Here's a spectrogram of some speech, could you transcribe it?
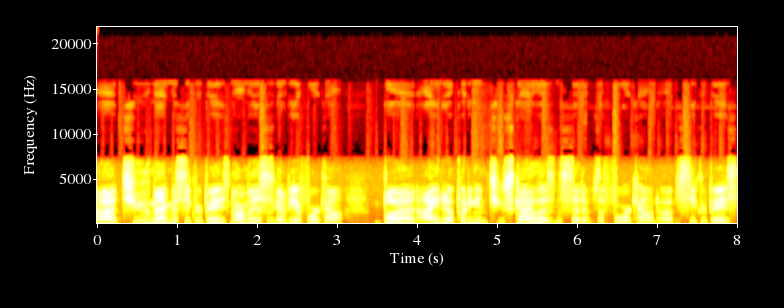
uh, two Magma Secret Base. Normally this is going to be a 4 count, but I ended up putting in two Skylas instead of the 4 count of the Secret Base,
